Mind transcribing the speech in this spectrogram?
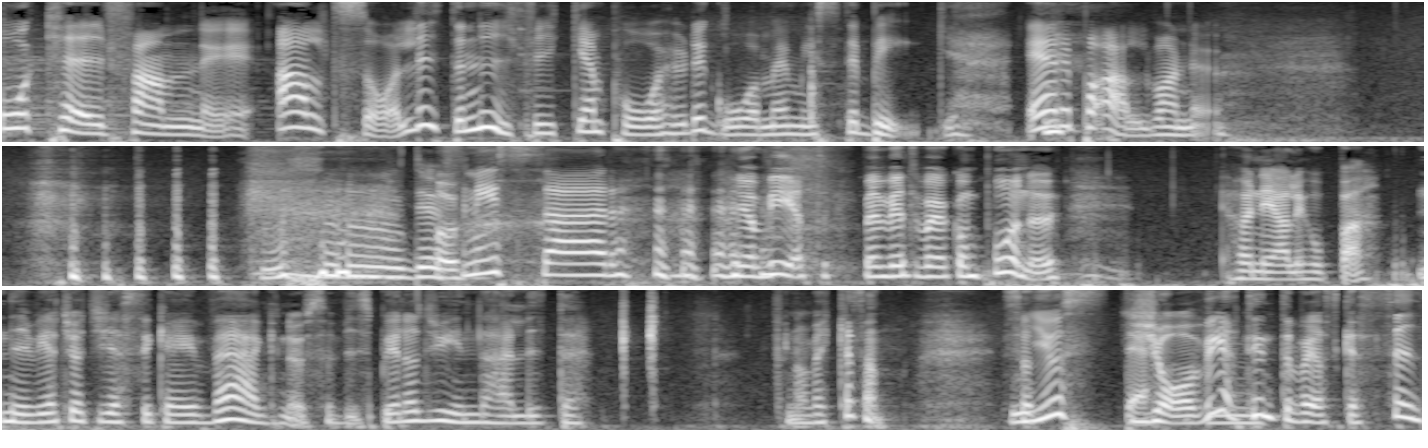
Okej Fanny, alltså lite nyfiken på hur det går med Mr Big. Är det på allvar nu? Du fnissar. Jag vet, men vet du vad jag kom på nu? Hörni allihopa, ni vet ju att Jessica är iväg nu så vi spelade ju in det här lite för några veckor sedan. Så Just det. Jag vet inte vad jag ska säga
